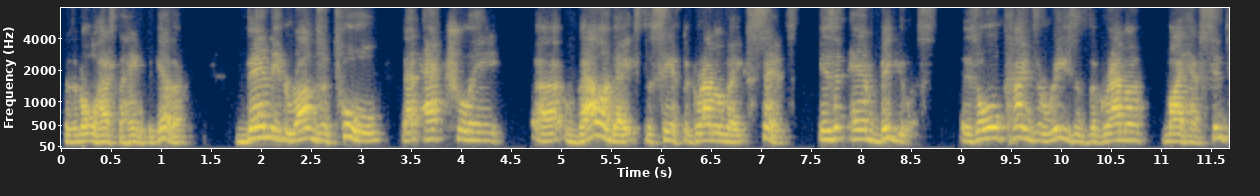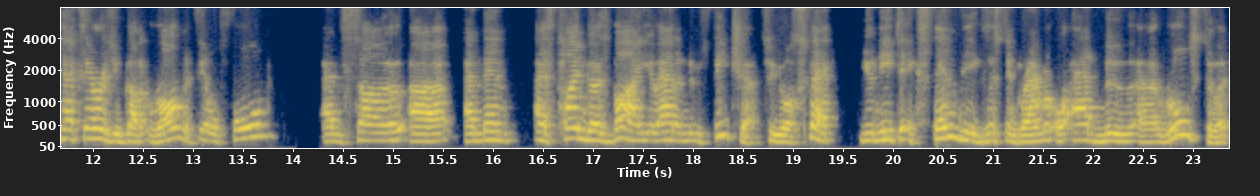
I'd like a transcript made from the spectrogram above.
because it all has to hang together. Then it runs a tool that actually uh, validates to see if the grammar makes sense. Is it ambiguous? There's all kinds of reasons the grammar might have syntax errors. You've got it wrong. It's ill-formed. And so, uh, and then as time goes by, you add a new feature to your spec. You need to extend the existing grammar or add new uh, rules to it.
